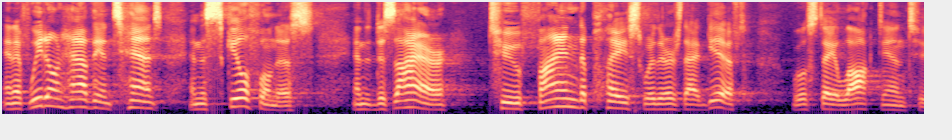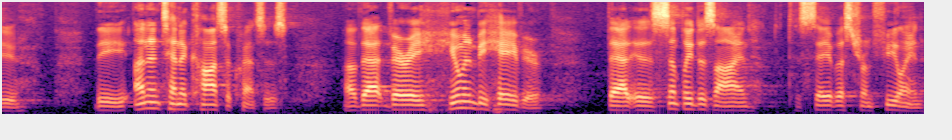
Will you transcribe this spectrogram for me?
And if we don't have the intent and the skillfulness and the desire to find the place where there's that gift, we'll stay locked into the unintended consequences of that very human behavior that is simply designed to save us from feeling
